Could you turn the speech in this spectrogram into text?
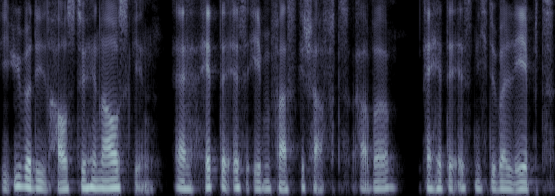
die über die Haustür hinausgehen. Er hätte es eben fast geschafft, aber er hätte es nicht überlebt.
